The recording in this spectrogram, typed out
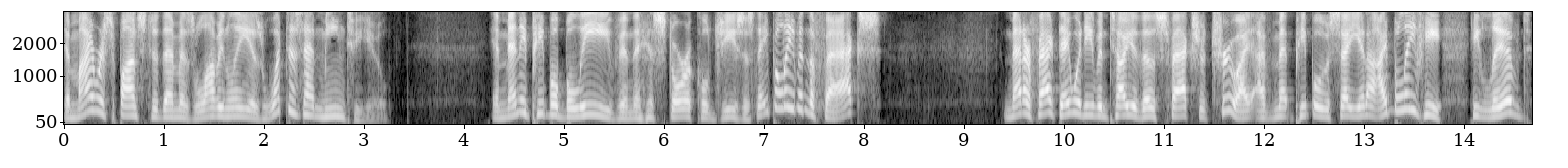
And my response to them as lovingly is, what does that mean to you? And many people believe in the historical Jesus. They believe in the facts. Matter of fact, they would even tell you those facts are true. I, have met people who say, you know, I believe he, he lived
